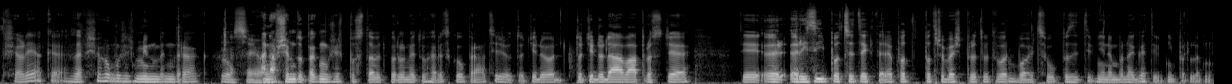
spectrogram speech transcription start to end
Všelijaké. Ze všeho můžeš mít mindrák. Asi jo. A na všem to pak můžeš postavit podle mě tu hereckou práci, že to ti, do, to ti dodává prostě ty rizí pocity, které pot, potřebuješ pro tu tvorbu, ať jsou pozitivní nebo negativní, podle mě.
